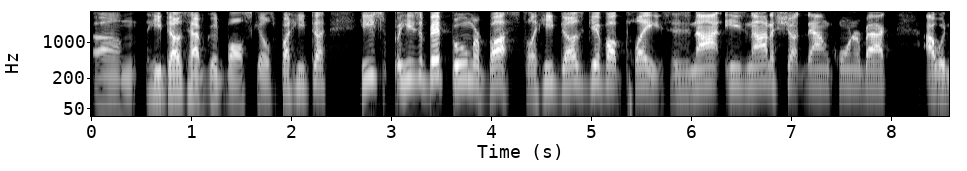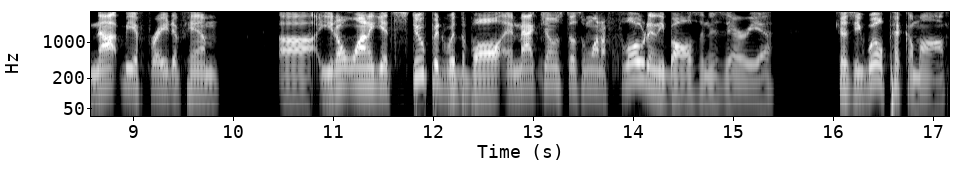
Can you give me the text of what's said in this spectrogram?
Um, he does have good ball skills, but he does he's he's a bit boom or bust. Like he does give up plays. He's not he's not a shutdown cornerback. I would not be afraid of him. Uh, you don't want to get stupid with the ball, and Mac Jones doesn't want to float any balls in his area because he will pick them off.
